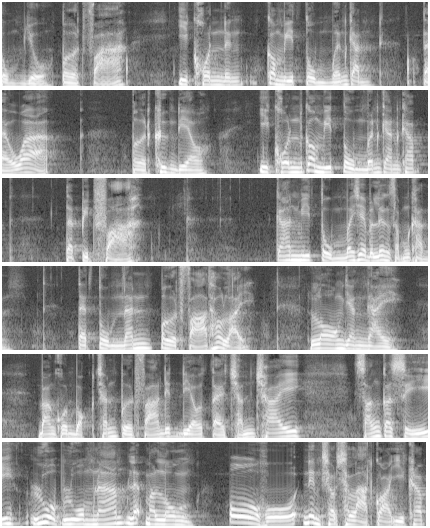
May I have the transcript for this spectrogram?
ตุ่มอยู่ เปิดฝา อีกคนหนึ่งก็มีตุ่มเหมือนกัน แต่ว่าเปิดครึ่งเดียว อีกคนก็มีตุ่มเหมือนกันครับ แต่ปิดฝา การมีตุ่มไม่ใช่เป็นเรื่องสำคัญ แต่ตุ่มนั้นเปิดฝาเท่าไหร่ ลองยังไง บางคนบอกฉันเปิดฝานิดเดียว แต่ฉันใช้สังกะสีรวบรวมน้ำและมาลง โอ้โหเนี่ยฉลาดกว่าอีกครับ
